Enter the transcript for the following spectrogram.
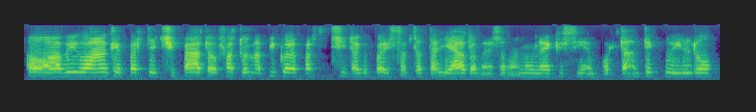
Oh, avevo anche partecipato, ho fatto una piccola particina che poi è stata tagliata, ma insomma non è che sia importante quello.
